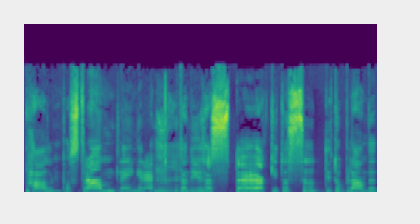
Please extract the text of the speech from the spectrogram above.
palm på strand längre. Utan det är ju så här stökigt och suddigt och blandat.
